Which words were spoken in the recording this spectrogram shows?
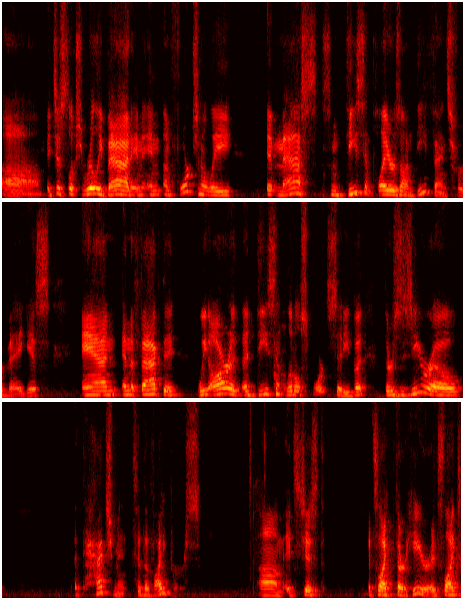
um, it just looks really bad, and and unfortunately, it masks some decent players on defense for Vegas, and and the fact that we are a, a decent little sports city, but there's zero attachment to the Vipers. Um, it's just, it's like they're here. It's like,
